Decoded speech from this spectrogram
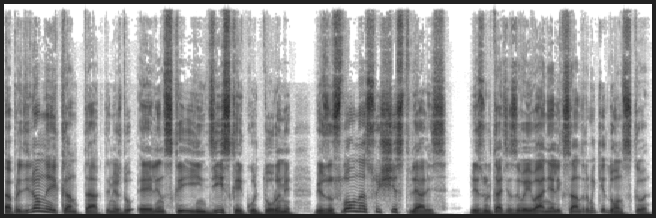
Определенные контакты между эллинской и индийской культурами, безусловно, осуществлялись в результате завоевания Александра Македонского.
